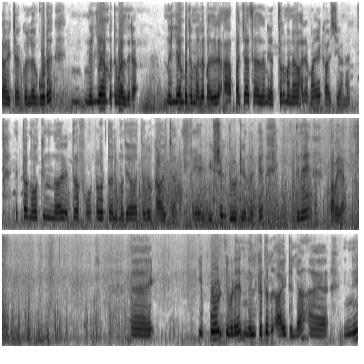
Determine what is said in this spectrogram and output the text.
കാഴ്ച. കൊല്ലംകോട് നെല്ലിയാമ്പതി മലനിര. നെല്ലിയാമ്പതി മല മലനിര ആ പശ്ചാത്തലം തന്നെ എത്ര മനോഹരമായ കാഴ്ചയാണ്. എത്ര നോക്കി നിന്നാലും എത്ര ഫോട്ടോ എടുത്താലും മതിയാകാത്തൊരു കാഴ്ച. വിഷ്വൽ ബ്യൂട്ടി എന്നൊക്കെ ഇതിനെ പറയാം. ഇപ്പോൾ ഇവിടെ നെൽക്കതിർ ആയിട്ടില്ല. ഇനി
